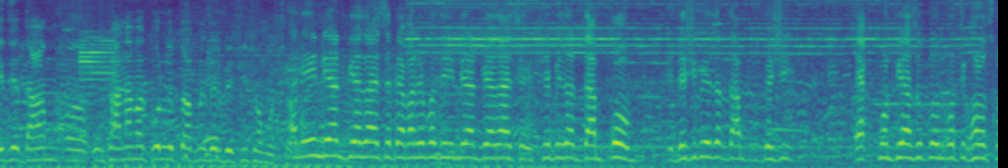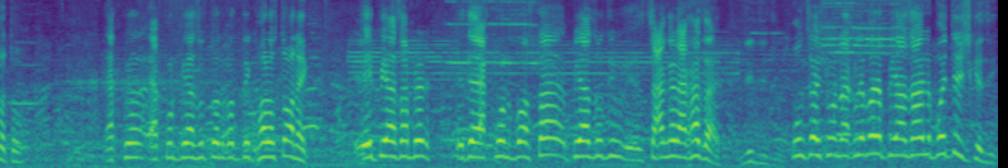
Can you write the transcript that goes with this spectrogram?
এই যে দাম উঠানামা করলে তো আপনাদের বেশি সমস্যা। আর ইন্ডিয়ান পেঁয়াজ আছে ব্যাপারের বলতে ইন্ডিয়ান পেঁয়াজ আছে সে পেঁয়াজের দাম কম। দেশি পেঁয়াজের দাম বেশি। এক পন পেঁয়াজ উৎপাদন করতে খরচ কত? এক এক পন পেঁয়াজ উৎপাদন করতে খরচ তো অনেক। এই পেঁয়াজ আপনার এই যে এক পন বস্তা পেঁয়াজ যদি চাঙে রাখা যায় জি জি জি। পঞ্চাশ মন রাখলে পরে পেঁয়াজ হলে পঁয়ত্রিশ কেজি।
